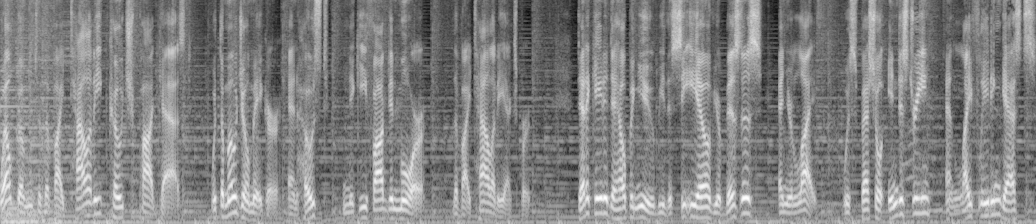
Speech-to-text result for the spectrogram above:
Welcome to the Vitality Coach Podcast with the Mojo Maker and host Nikki Fogden Moore, the Vitality Expert, dedicated to helping you be the CEO of your business and your life with special industry and life leading guests,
